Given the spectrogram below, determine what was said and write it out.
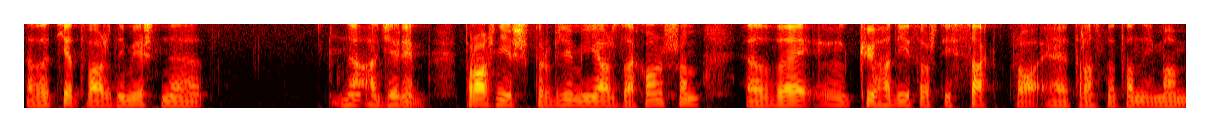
dhe të jetë vazhdimisht në në agjërim. Pra është një shpërblim i jashtëzakonshëm dhe ky hadith është i saktë, pra e transmeton Imam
